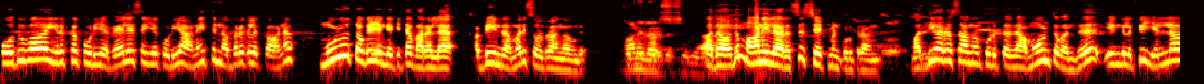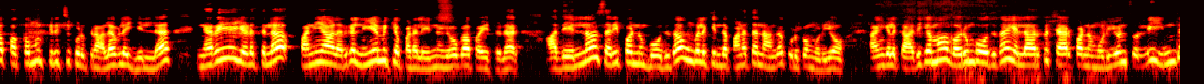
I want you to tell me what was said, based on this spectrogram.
பொதுவா இருக்கக்கூடிய வேலை செய்யக்கூடிய அனைத்து நபர்களுக்கான முழு தொகை எங்க கிட்ட வரல அப்படின்ற மாதிரி சொல்றாங்க அவங்க. அதாவது மாநில அரசு ஸ்டேட்மெண்ட் கொடுக்குறாங்க. மத்திய அரசாங்கம் கொடுத்தது அமௌண்ட் வந்து எங்களுக்கு எல்லா பக்கமும் பிரிச்சு கொடுக்குற அளவுல இல்ல. நிறைய இடத்துல பணியாளர்கள் நியமிக்கப்படலை. இன்னும் யோகா பயிற்றுனர். அதெல்லாம் சரி பண்ணும்போது தான் உங்களுக்கு இந்த பணத்தை நாங்க கொடுக்க முடியும். எங்களுக்கு அதிகமா வரும்போது தான் எல்லாருக்கும் ஷேர் பண்ண முடியும்னு சொல்லி இந்த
